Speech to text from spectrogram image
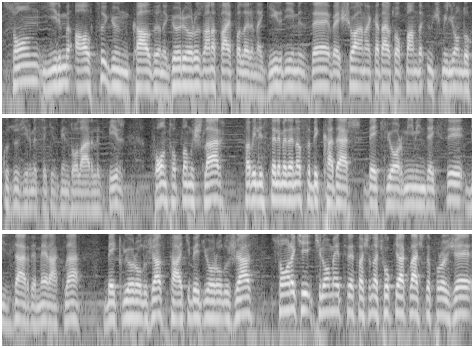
Son 26 gün kaldığını görüyoruz ana sayfalarına girdiğimizde ve şu ana kadar toplamda 3 milyon 928 bin dolarlık bir fon toplamışlar. Tabi listelemede nasıl bir kader bekliyor Meme Index'i bizler de merakla bekliyor olacağız, takip ediyor olacağız. Sonraki kilometre taşına çok yaklaştı proje.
